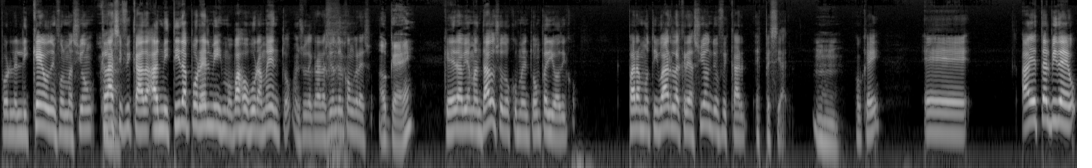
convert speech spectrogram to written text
por el liqueo de información clasificada admitida por él mismo bajo juramento en su declaración del Congreso Ok. que él había mandado ese documento a un periódico para motivar la creación de un fiscal especial. Ujú. ¿Ok? Eh, ahí está el video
